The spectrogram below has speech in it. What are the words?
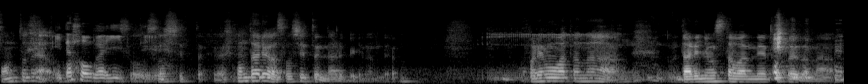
本当だよ。いた方がいいってそう。いうソシット本当あれはソシットになるべきなんだよ。これもまたな誰にも伝わんねえ例えだな いや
